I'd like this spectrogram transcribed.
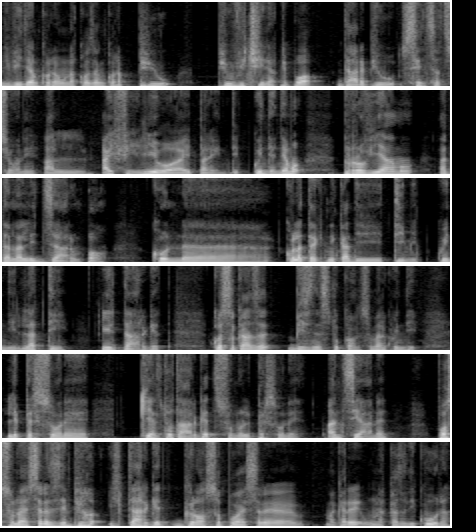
Il video è ancora una cosa ancora più, più vicina che può dare più sensazioni al, ai figli o ai parenti. Quindi andiamo, proviamo ad analizzare un po' con, eh, con la tecnica di TIMI, quindi la T, il target. In questo caso business to consumer, quindi le persone, chi è il tuo target sono le persone anziane. Possono essere, ad esempio, il target grosso può essere magari una casa di cura.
